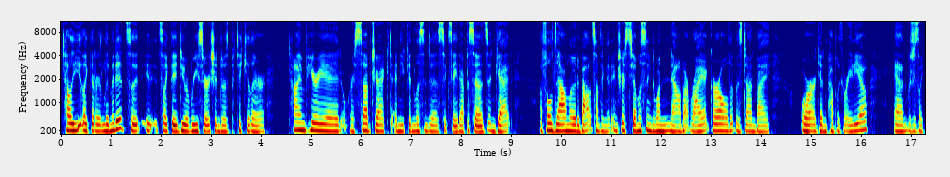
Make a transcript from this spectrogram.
tell you like that are limited. So it, it's like they do a research into a particular time period or subject, and you can listen to six, eight episodes and get a full download about something that interests you. I'm listening to one now about Riot Grrrl that was done by Oregon Public Radio, and which is like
